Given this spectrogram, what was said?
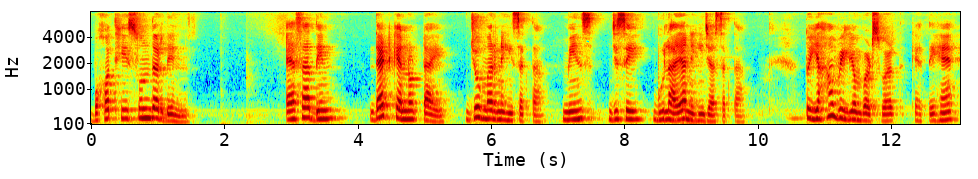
बहुत ही सुंदर दिन। ऐसा दिन दैट कैन नॉट डाई जो मर नहीं सकता मीन्स जिसे भुलाया नहीं जा सकता। तो यहाँ विलियम वर्ड्सवर्थ कहते हैं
